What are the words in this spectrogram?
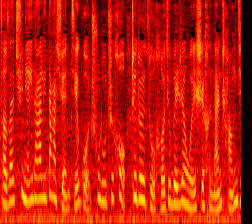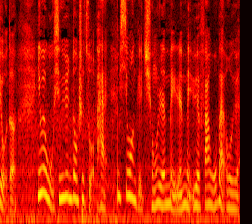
早在去年意大利大选结果出炉之后，这对组合就被认为是很难长久的，因为五星运动是左派，他们希望给穷人每人每月发五百欧元；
